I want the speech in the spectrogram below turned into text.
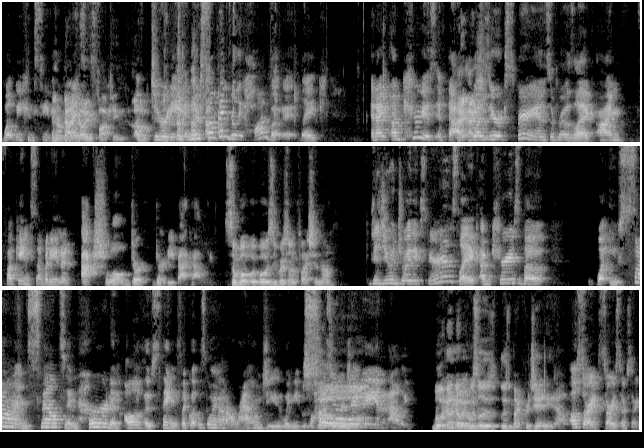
what we conceive in our And back minds alley is fucking. of Of, dirty, and there's something really hot about it. Like, and I, I'm curious if that I- I was should- your experience, or if it was like I'm fucking somebody in an actual dirt, dirty back alley. So what, what was the original question though? Did you enjoy the experience? Like, I'm curious about what you saw and smelt and heard and all of those things. Like, what was going on around you when you lost your virginity in an alley? Well, no, no, it was lose, lose my virginity now. Oh, sorry, sorry, sorry, sorry.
